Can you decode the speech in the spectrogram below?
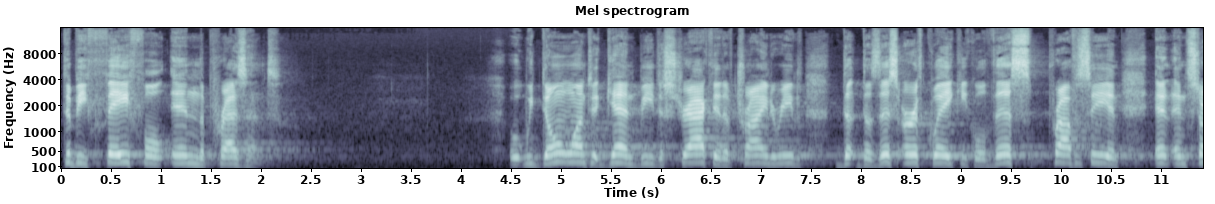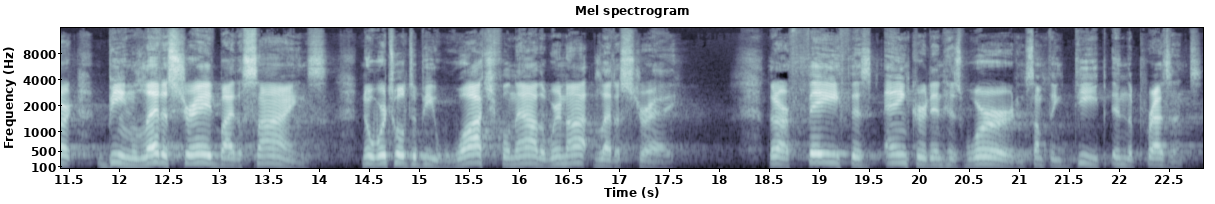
to be faithful in the present. We don't want to, again, be distracted of trying to read does this earthquake equal this prophecy and, and, and start being led astray by the signs. No, we're told to be watchful now that we're not led astray, that our faith is anchored in His Word and something deep in the present.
